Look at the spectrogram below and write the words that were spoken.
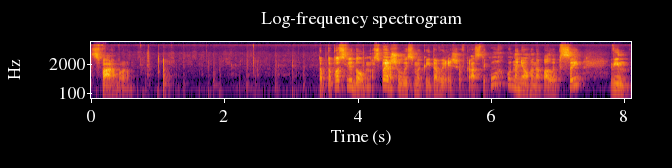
з фарбою. Тобто послідовно. Спершу лис Микита вирішив вкрасти курку, на нього напали пси, він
